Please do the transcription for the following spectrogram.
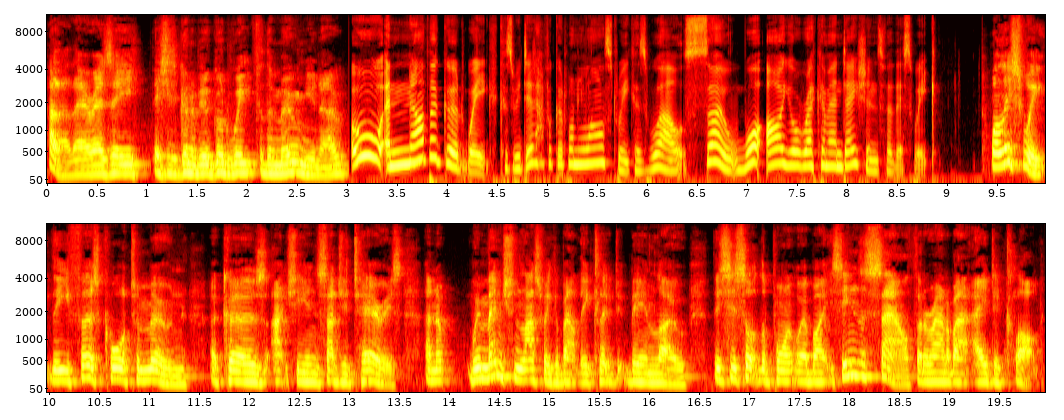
Hello there, Ezzy. This is going to be a good week for the moon, you know. Oh, another good week, because we did have a good one last week as well. So, what are your recommendations for this week? Well, this week, the first quarter moon occurs actually in Sagittarius. And uh, we mentioned last week about the ecliptic being low. This is sort of the point whereby it's in the south at around about 8 o'clock.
